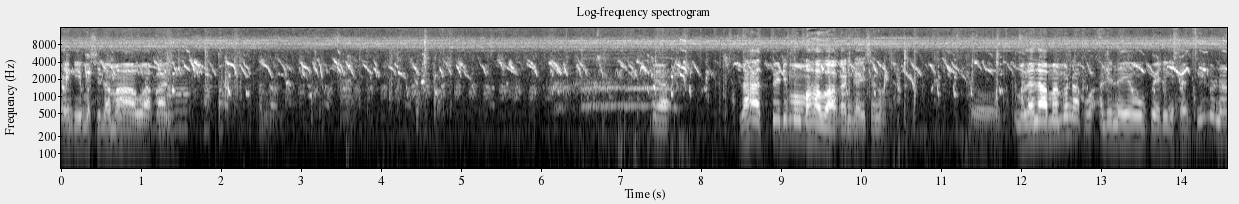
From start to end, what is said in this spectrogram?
eh, hindi mo sila mahahawakan. Kaya, lahat pwede mo mahawakan guys, ano. So, malalaman mo na kung alin na yung pwedeng isang kilo na,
